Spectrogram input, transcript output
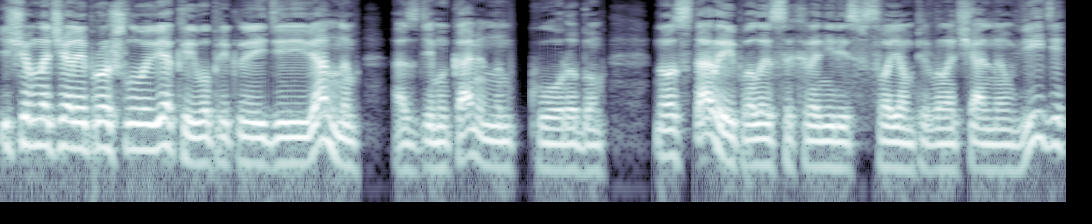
Еще в начале прошлого века его прикрыли деревянным, а затем каменным коробом, но старые полы сохранились в своем первоначальном виде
